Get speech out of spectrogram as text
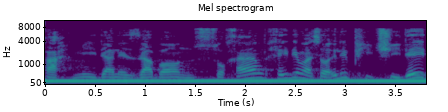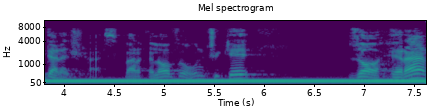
فهمیدن زبان سخن خیلی مسائل پیچیده ای درش هست. برخلاف اون چی که ظاهرا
